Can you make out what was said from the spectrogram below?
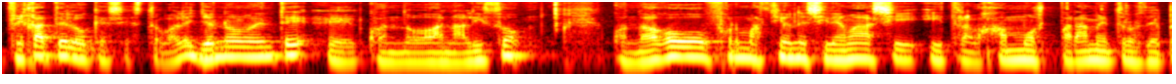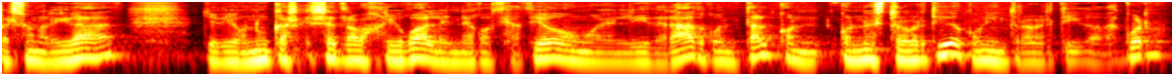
fíjate lo que es esto, ¿vale? Yo normalmente eh, cuando analizo, cuando hago formaciones y demás y, y trabajamos parámetros de personalidad, yo digo, nunca es que se trabaje igual en negociación o en liderazgo, en tal, con, con un extrovertido o con un introvertido, ¿de acuerdo?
